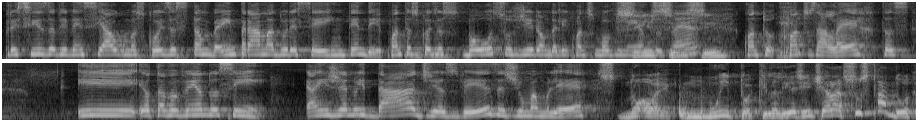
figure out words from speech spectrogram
precisa vivenciar algumas coisas também para amadurecer e entender. Quantas uhum. coisas boas surgiram dali, quantos movimentos, sim, sim, né? Sim. Quanto, quantos alertas. E eu estava vendo assim, a ingenuidade, às vezes, de uma mulher. Não, muito. Aquilo ali a gente era assustador.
